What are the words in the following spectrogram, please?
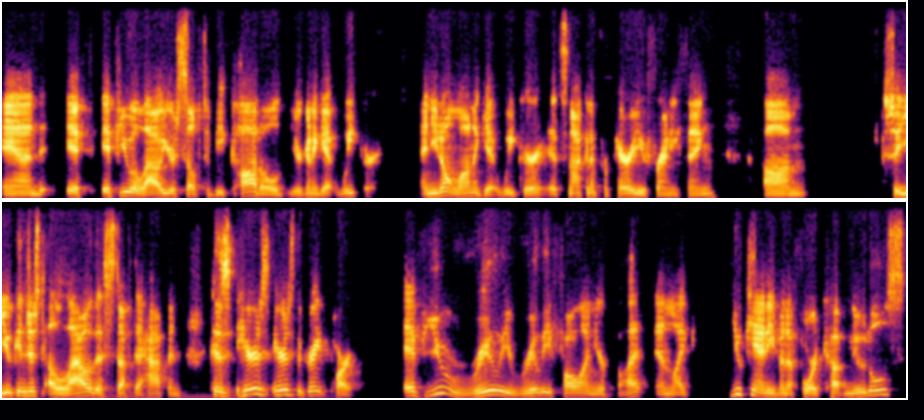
And if, if you allow yourself to be coddled, you're going to get weaker and you don't want to get weaker. It's not going to prepare you for anything. Um, so you can just allow this stuff to happen. Because here's here's the great part: if you really really fall on your butt and like you can't even afford cup noodles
